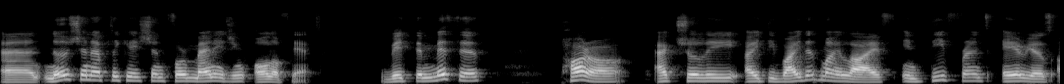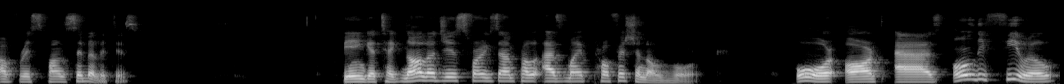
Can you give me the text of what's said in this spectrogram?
and Notion application for managing all of that. With the method para, actually I divided my life in different areas of responsibilities. Being a technologist, for example, as my professional work, or art as only fuel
